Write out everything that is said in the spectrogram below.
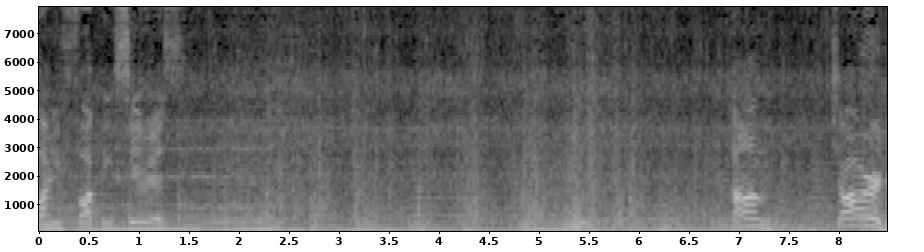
Are you fucking serious? Come! Charge!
